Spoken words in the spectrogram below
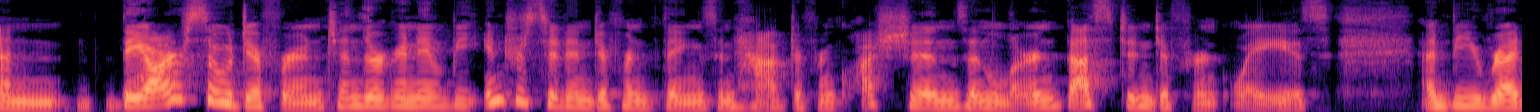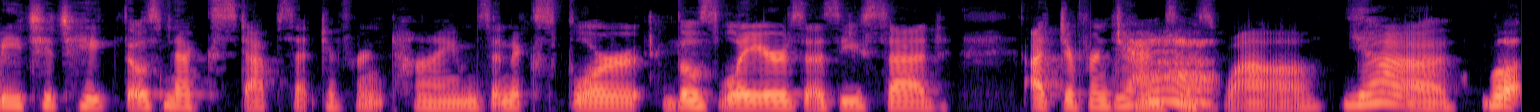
And they are so different and they're going to be interested in different things and have different questions and learn best in different ways and be ready to take those next steps at different times and explore those layers as you said at different times yeah. as well yeah well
